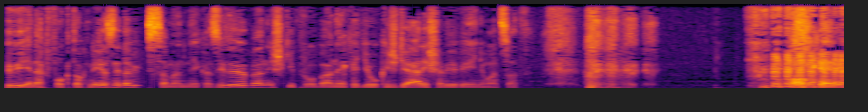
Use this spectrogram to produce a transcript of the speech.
hülyének fogtok nézni, de visszamennék az időben, és kipróbálnék egy jó kis gyári sevi V8-at. Oké.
